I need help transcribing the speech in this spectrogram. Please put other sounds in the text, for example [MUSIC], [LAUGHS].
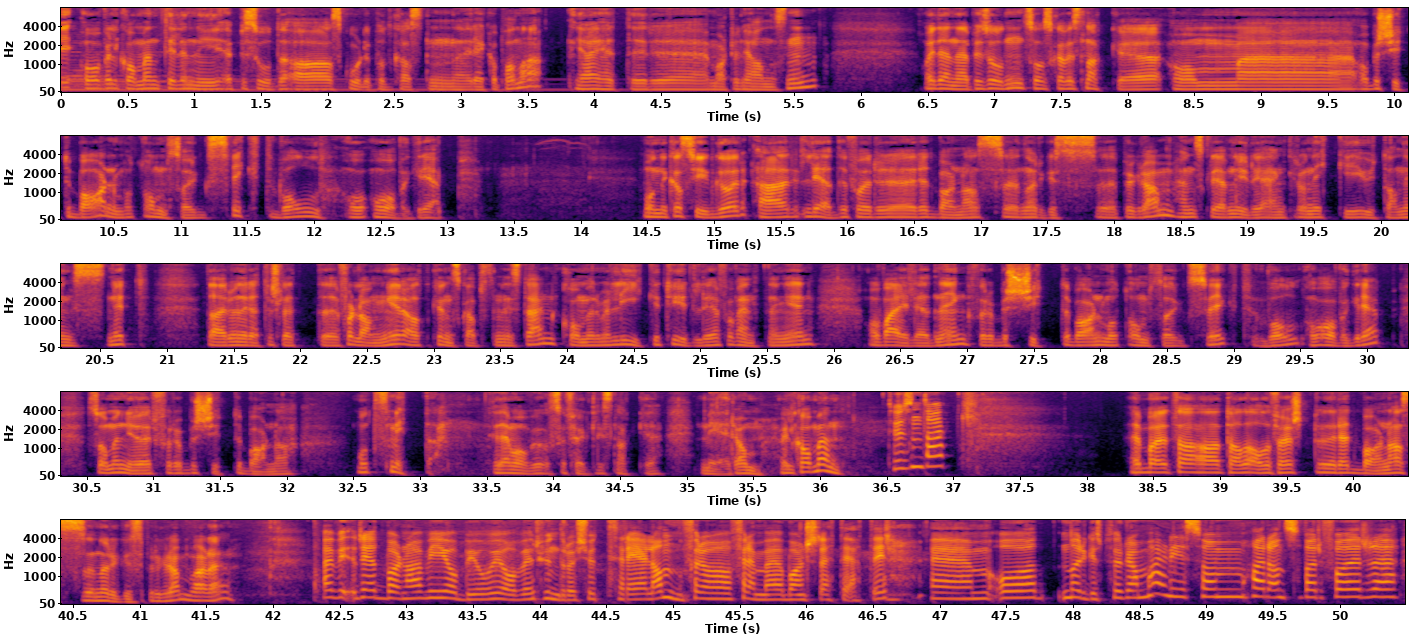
Hei og velkommen til en ny episode av skolepodkasten Rekk opp hånda. Jeg heter eh, Martin Johannessen, og i denne episoden så skal vi snakke om eh, å beskytte barn mot omsorgssvikt, vold og overgrep. Monica Sydgaard er leder for Redd Barnas Norgesprogram. Hun skrev nylig en kronikk i Utdanningsnytt der hun rett og slett forlanger at kunnskapsministeren kommer med like tydelige forventninger og veiledning for å beskytte barn mot omsorgssvikt, vold og overgrep, som hun gjør for å beskytte barna mot smitte. Det må vi jo selvfølgelig snakke mer om. Velkommen! Tusen takk. Jeg bare ta, ta det aller først. Redd Barnas Norgesprogram, hva er det? Redd Barna vi jobber jo i over 123 land for å fremme barns rettigheter. Ehm, og Norgesprogrammet er de som har ansvar for eh,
